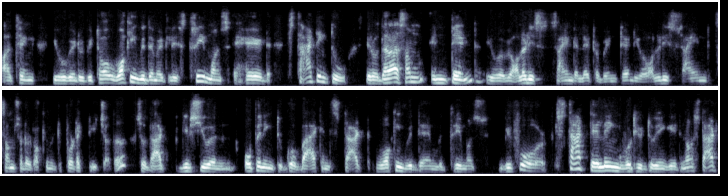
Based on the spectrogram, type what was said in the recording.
I think you're going to be talk, working with them at least three months ahead, starting to, you know, there are some intent. You have already signed a letter of intent. You already signed some sort of document to protect each other. So that gives you an opening to go back and start working with them with three months before. Start telling what you're doing it, you know, start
